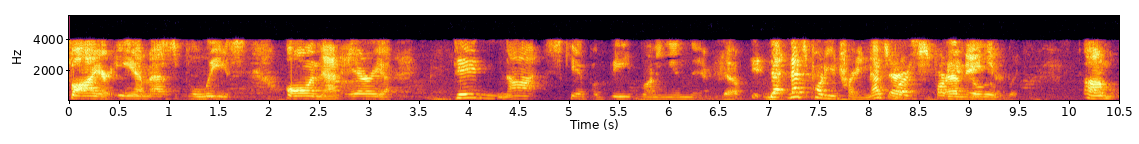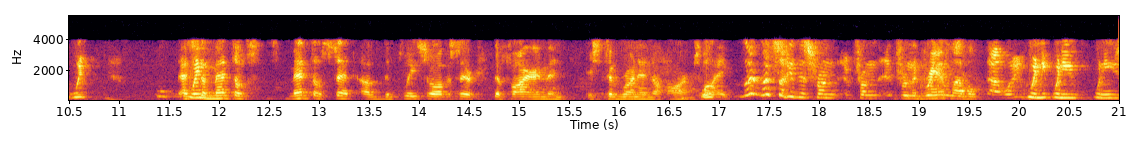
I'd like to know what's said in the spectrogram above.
fire, EMS, police, all in that area. Did not skip a beat running in there. No. That, that's part of your training. That's part, That's just part of your nature. Um, when, That's when, the mental mental set of the police officer, the fireman, is to run into harm's Well, way. let, us look at this from from from the grand level. Uh, when you when you when you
